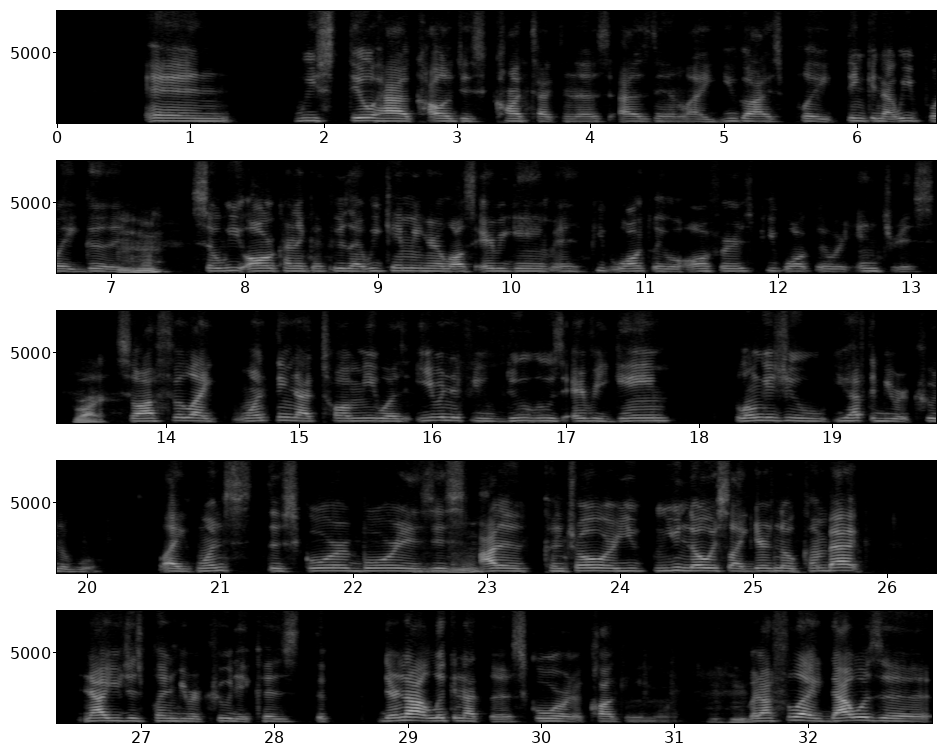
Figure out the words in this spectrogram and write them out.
and we still had colleges contacting us as in like you guys played thinking that we played good. Mhm. So we all kind of confused. Like we came in here, lost every game, and people walked away with offers. People walked away with interest. Right. So I feel like one thing that taught me was even if you do lose every game, as long as you you have to be recruitable. Like once the scoreboard is just Mhm. out of control, or you you know it's like there's no comeback, now you just plan to be recruited because the, they're not looking at the score or the clock anymore. Mhm. But I feel like that was a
